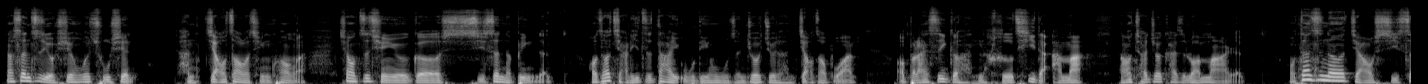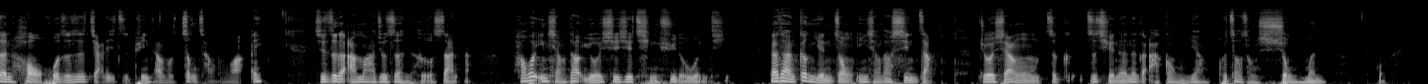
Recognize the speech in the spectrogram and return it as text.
那甚至有些人会出现。很焦躁的情况啊，像我之前有一个洗肾的病人，我知道钾离子大于五点五，人就会觉得很焦躁不安。哦，本来是一个很和气的阿妈，然后他就开始乱骂人。哦，但是呢，假如洗肾后或者是钾离子平常都正常的话，哎，其实这个阿妈就是很和善啊。它会影响到有一些些情绪的问题，那当然更严重，影响到心脏，就会像这个之前的那个阿公一样，会造成胸闷。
